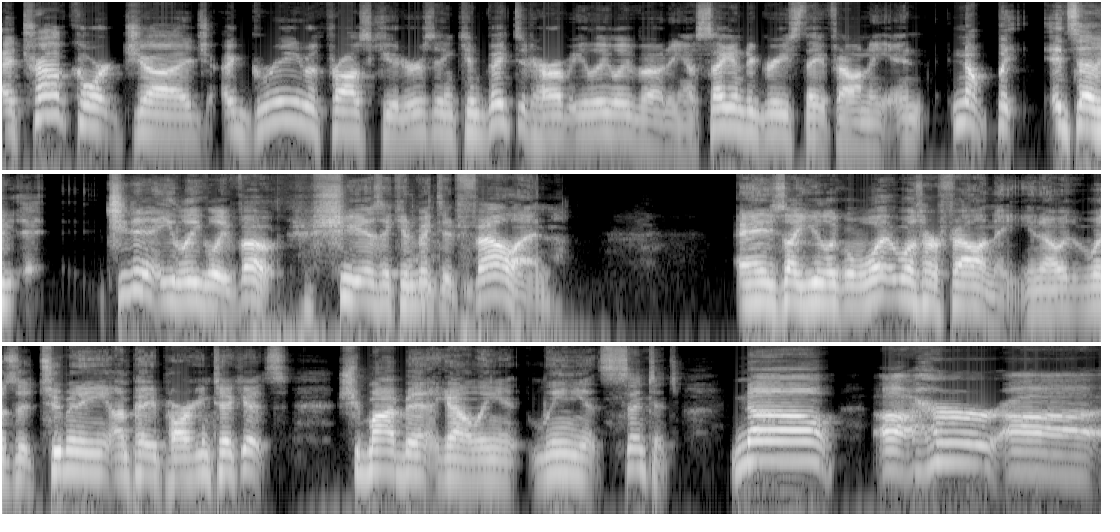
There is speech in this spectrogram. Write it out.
a trial court judge agreed with prosecutors and convicted her of illegally voting, a second degree state felony. And no, but it's a she didn't illegally vote. She is a convicted felon. And he's like, you look, what was her felony? You know, was it too many unpaid parking tickets? She might have been got a lenient, lenient sentence. No, uh, her uh,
